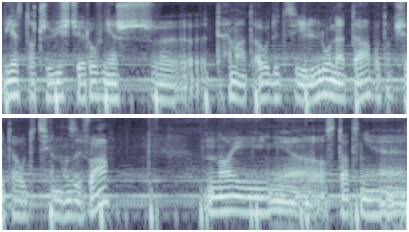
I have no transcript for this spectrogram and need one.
jest oczywiście również e, temat audycji Luneta, bo tak się ta audycja nazywa. No i ostatnie,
